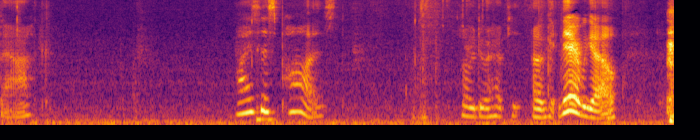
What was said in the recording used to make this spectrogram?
back? Why is this paused? Oh, do I have to? Okay, there we go.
